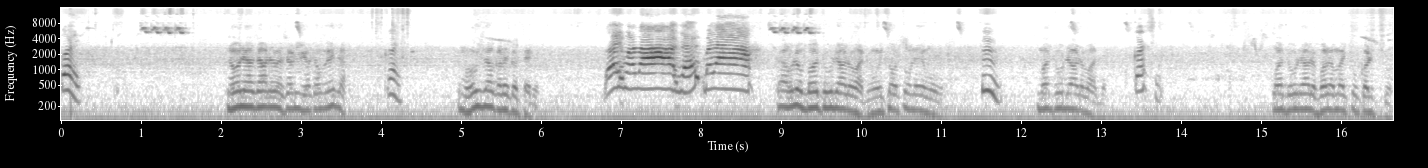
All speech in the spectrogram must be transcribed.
કઈ? નોને દાડવે ચડી ગયો? બેજા કઈ હું જા કરે કરતે રે જય મલા જય મલા ઓલું બધું ઉડાડવા હું તો તું નહીં હું હમ. બધું ઉડાડવા દે કશું? બધું ઉડાડે ભલે મેં તું કરશું.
